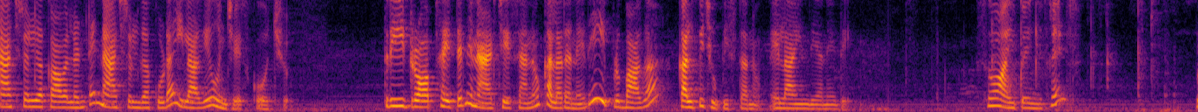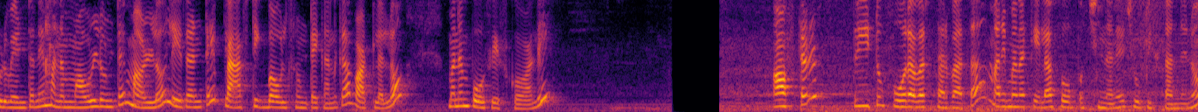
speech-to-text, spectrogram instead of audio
న్యాచురల్గా కావాలంటే న్యాచురల్గా కూడా ఇలాగే ఉంచేసుకోవచ్చు. త్రీ డ్రాప్స్ అయితే నేను యాడ్ చేశాను. కలర్ అనేది ఇప్పుడు బాగా కలిపి చూపిస్తాను. ఎలా అయింది అనేది. సో అయిపోయింది ఫ్రెండ్స్. ఇప్పుడు వెంటనే మనం మౌల్డ్ ఉంటే మౌల్డ్లో లేదంటే ప్లాస్టిక్ బౌల్స్ ఉంటే కనుక వాటిలలో మనం పోసేసుకోవాలి. After three to four hours తర్వాత మరి మనకి ఎలా సోప్ వచ్చిందనేది చూపిస్తాను నేను.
